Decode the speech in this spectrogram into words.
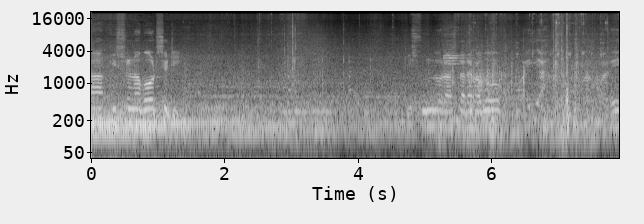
এটা কৃষ্ণনগর সিটি কি সুন্দর রাস্তা দেখাবো। আরে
